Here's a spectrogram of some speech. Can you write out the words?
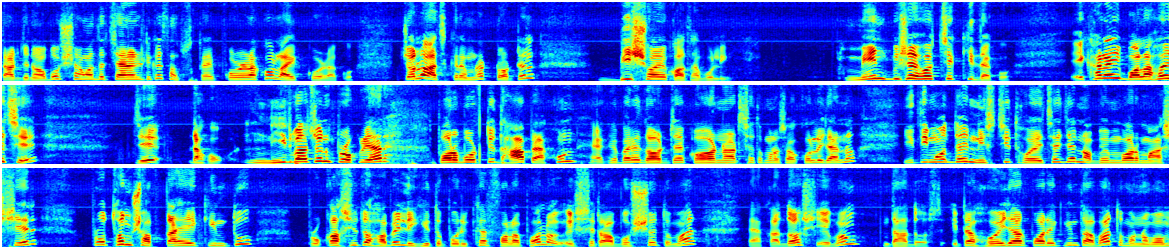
তার জন্য অবশ্যই আমাদের চ্যানেলটিকে সাবস্ক্রাইব করে রাখো লাইক করে রাখো। চলো আজকের আমরা টোটাল বিষয়ে কথা বলি। মেন বিষয় হচ্ছে কি দেখো? এখানেই বলা হয়েছে যে, দেখো, নির্বাচন প্রক্রিয়ার পরবর্তী ধাপ এখন একেবারে দরজায় কর নাড়ছে তোমরা সকলেই জানো। ইতিমধ্যে নিশ্চিত হয়েছে যে নভেম্বর মাসের প্রথম সপ্তাহে কিন্তু প্রকাশিত হবে লিখিত পরীক্ষার ফলাফল সেটা অবশ্যই তোমার একাদশ এবং দ্বাদশ। এটা হয়ে যাওয়ার পরে কিন্তু আবার তোমার নবম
